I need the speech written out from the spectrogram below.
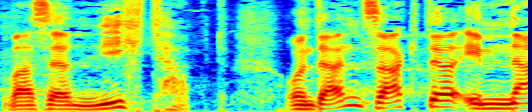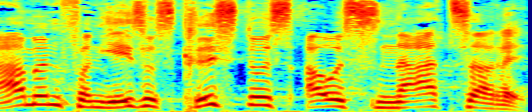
was er nicht hat. Und dann sagt er, im Namen von Jesus Christus aus Nazareth,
